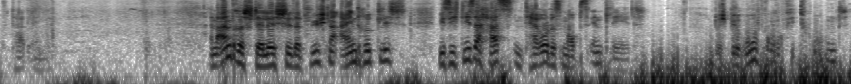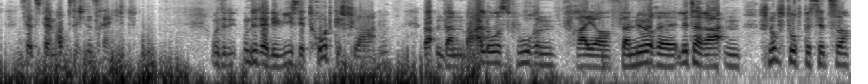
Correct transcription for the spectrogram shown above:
Zitat Ende. An anderer Stelle schildert Büchner eindrücklich, wie sich dieser Hass im Terror des Mobs entlädt. Durch Berufung auf die Tugend setzt der Mob sich ins Recht. Unter, die, unter der Devise totgeschlagen werden dann wahllos Huren, Freier, Flaneure, Literaten, Schnupftuchbesitzer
